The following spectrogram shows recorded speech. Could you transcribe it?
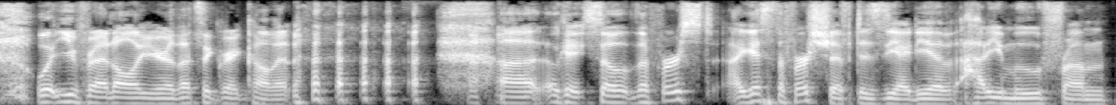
what you've read all year, that's a great comment. uh, okay. So the first, I guess the first shift is the idea of how do you move from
